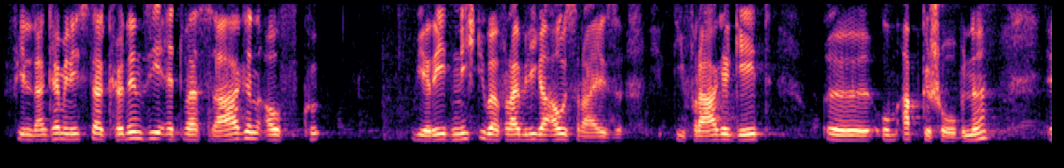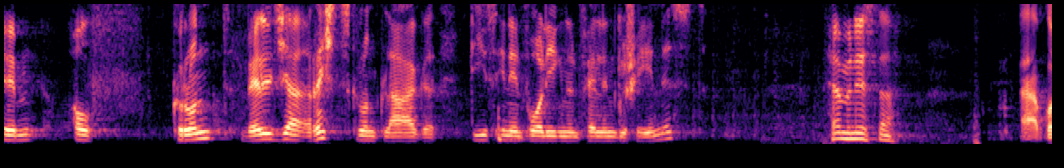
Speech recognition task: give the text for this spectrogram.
Vielen Dank, Herr Minister. Können Sie etwas sagen? Auf, wir reden nicht über freiwillige Ausreise. Die Frage geht äh, um Abgeschobene. Ähm, aufgrund welcher Rechtsgrundlage dies in den vorliegenden Fällen geschehen ist? Herr Minister. Herr Abg.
